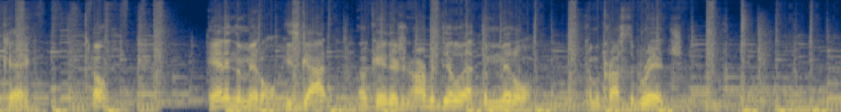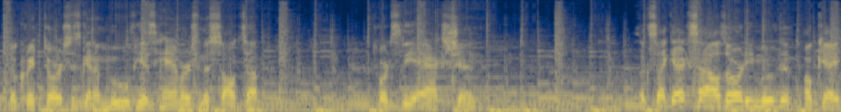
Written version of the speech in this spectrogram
Okay. Oh, and in the middle. He's got, okay, there's an armadillo at the middle. Come across the bridge. So Kratos is to move his hammers and assaults up towards the action. Looks like Exile's already moved it. Okay.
